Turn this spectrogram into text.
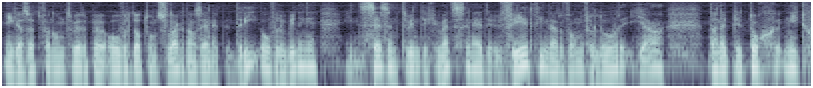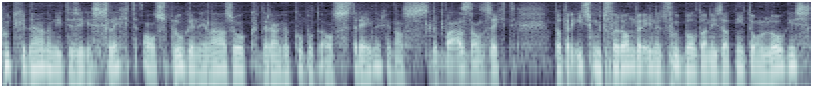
in Gazet van Antwerpen over dat ontslag, dan zijn het drie overwinningen in 26 wedstrijden, 14 daarvan verloren. Ja, dan heb je toch niet goed gedaan, om niet te zeggen slecht als ploeg en helaas ook eraan gekoppeld als trainer. En als de baas dan zegt dat er iets moet veranderen in het voetbal, dan is dat niet onlogisch.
